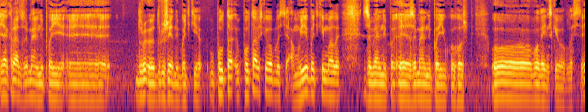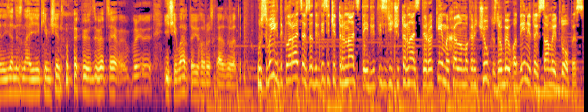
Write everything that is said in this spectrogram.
якраз земельні паї. Е, дружини батьки у Полтавській області, а мої батьки мали земельні, е, земельні паї в колгоспі у Волинській області. Я не знаю, яким чином це і чи варто його розказувати. У своїх деклараціях за 2013 і 2014 роки Михайло Макарчук зробив один і той самий допис.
